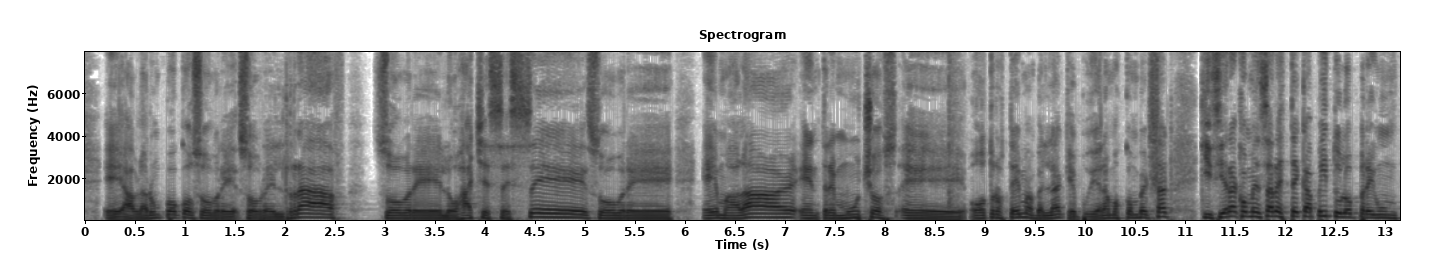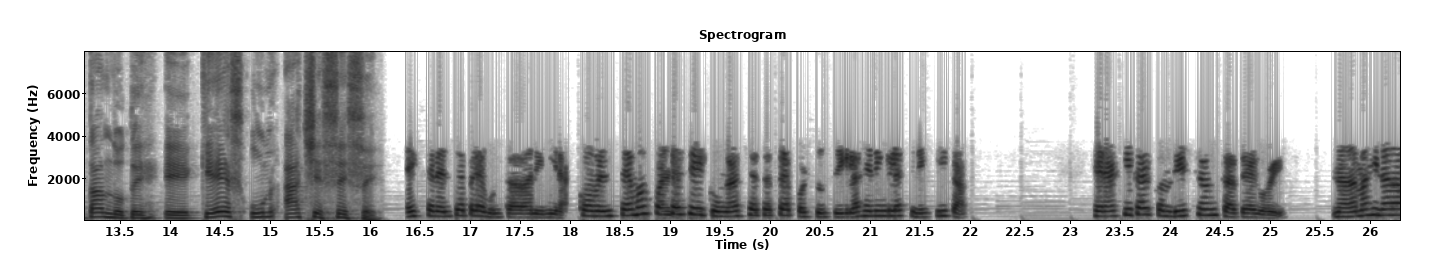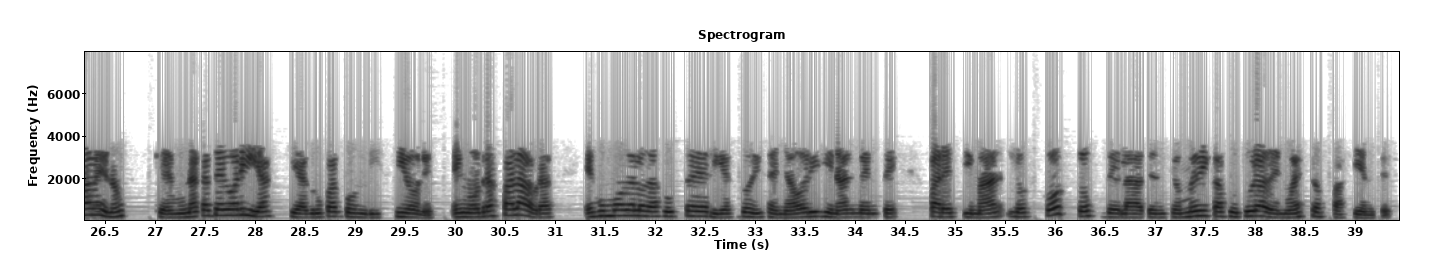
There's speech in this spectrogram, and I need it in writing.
hablar un poco sobre, sobre el RAF, sobre los HCC, sobre MLR, entre muchos eh, otros temas, ¿verdad? Que pudiéramos conversar. Quisiera comenzar este capítulo preguntándote eh, qué es un HCC. Excelente pregunta, Dani. Mira, comencemos por decir que un HCC, por sus siglas en inglés, significa Hierarchical Condition Category. Nada más y nada menos que una categoría que agrupa condiciones. En otras palabras, es un modelo de ajuste de riesgo diseñado originalmente para estimar los costos de la atención médica futura de nuestros pacientes.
